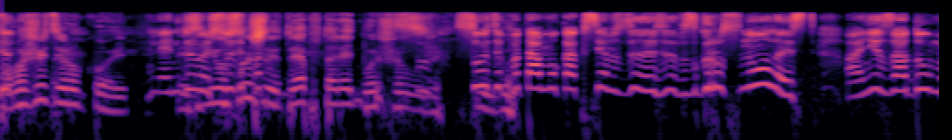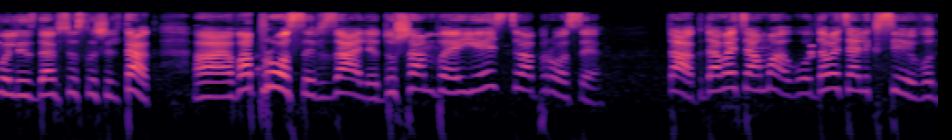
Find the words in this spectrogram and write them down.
Помашите рукой. Леонид Если не судя по- услышали, то я повторять больше уже. Судя по тому, как всем вз- взгрустнулось, они задумались, да, все слышали. Так, а, вопросы в зале. Душамбе есть вопросы? Так, давайте, Ама- вот давайте Алексею вот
